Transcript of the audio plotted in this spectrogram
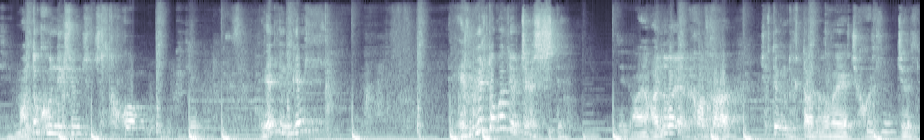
Тийм мондөг хүнийг шүмжилж болохгүй. Тэгэл ингээл ингээл дугаад явж байгаа шүү дээ. Онгоо ярих болохоор чигтэн төгтө онгоо ярьж өхөрлөж л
